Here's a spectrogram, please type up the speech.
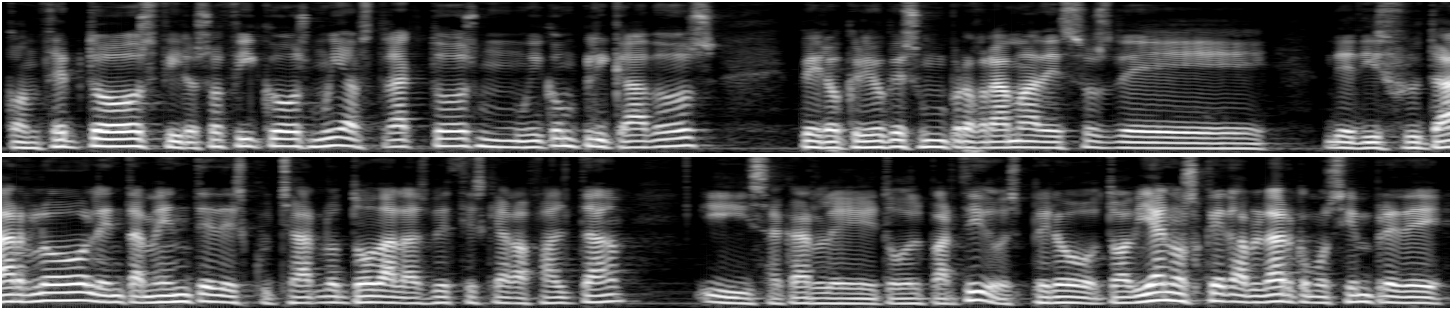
conceptos filosóficos muy abstractos, muy complicados, pero creo que es un programa de esos de, de disfrutarlo lentamente, de escucharlo todas las veces que haga falta y sacarle todo el partido. Espero, todavía nos queda hablar, como siempre, de,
